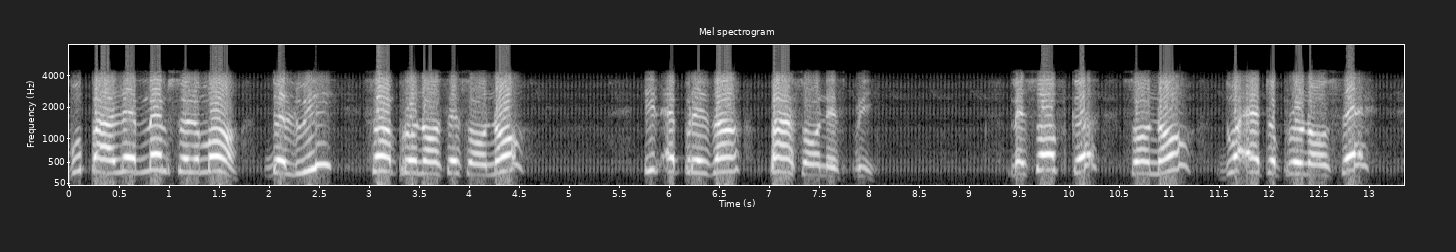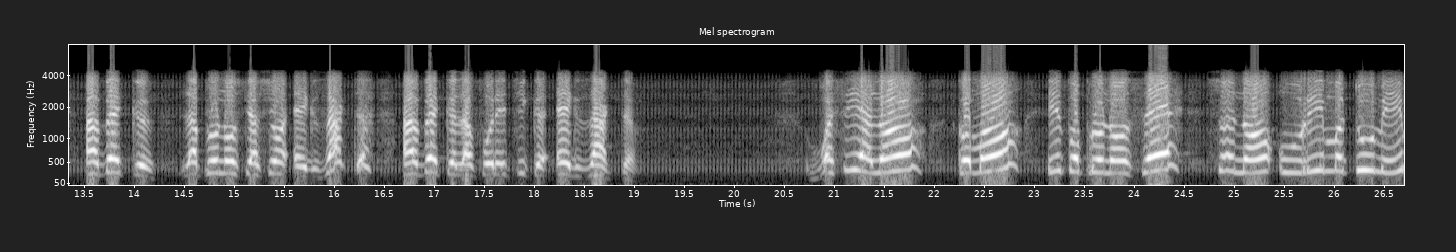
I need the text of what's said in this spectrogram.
vous parlez même seulement de lui sans prononcer son nom, il est présent par son esprit. Mais sauf que son nom doit être prononcé avec la prononciation exacte, avec la phonétique exacte. Voici alors comment il faut prononcer ce nom Urim Tumim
